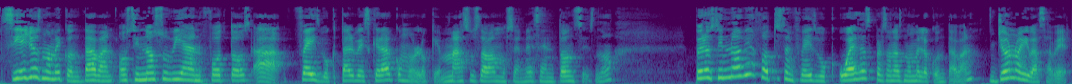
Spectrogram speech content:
si ellos no me contaban o si no subían fotos a Facebook, tal vez, que era como lo que más usábamos en ese entonces, ¿no? Pero si no había fotos en Facebook o esas personas no me lo contaban, yo no iba a saber.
